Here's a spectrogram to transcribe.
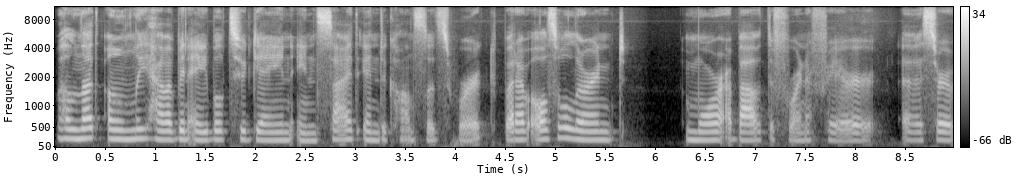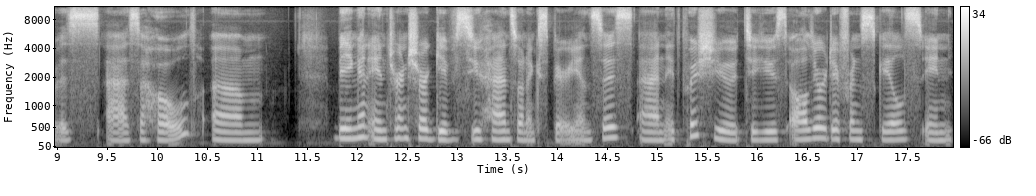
Well, not only have I been able to gain insight into consulate's work, but I've also learned more about the foreign affair uh, service as a whole. Um, being an intern sure gives you hands-on experiences and it pushes you to use all your different skills in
